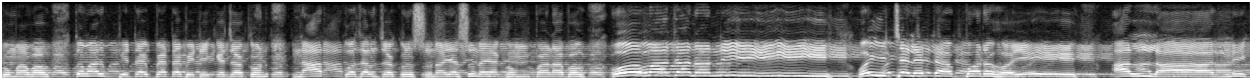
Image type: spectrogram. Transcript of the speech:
ঘুমাবাও, তোমার বেটা বেটা বেটিকে যখন নাত গজাল যখন শোনায়া শোনায়া ঘুম পাড়াবো, ও মা জাননী, ওই ছেলেটা বড় হয়ে আল্লাহর নেক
